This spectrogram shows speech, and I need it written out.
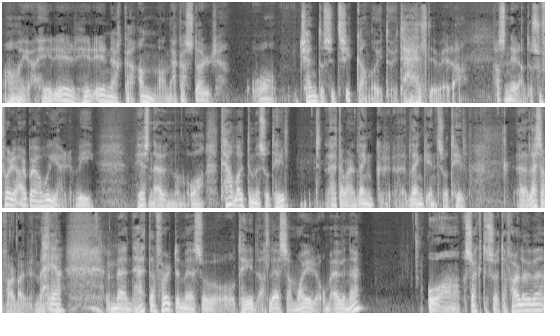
ah ja här är här är näka annan näka större og kjente seg tryggene ut, og det er helt det være fascinerende. Så før jeg arbeidet vi her, vi har hesten evnen, og det har løyte meg så til, dette var en lenge, lenge intro til, uh, leserfarløyve, men, ja. men dette førte meg så til at lese mer om evne, og søkte så etter farløyve,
